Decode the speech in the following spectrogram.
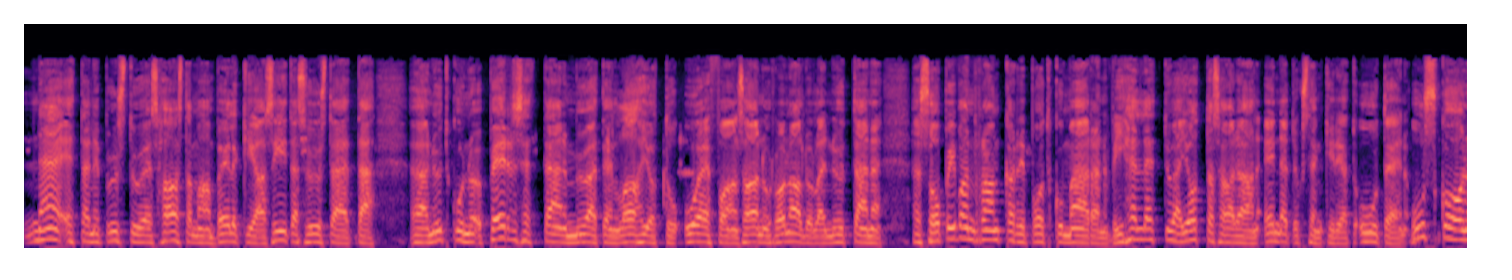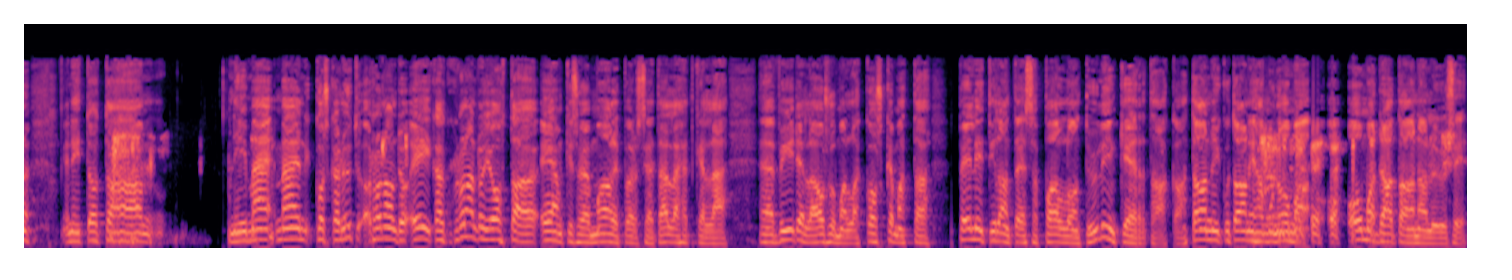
näe, että ne pystyy edes haastamaan Belgiaa siitä syystä, että äh, nyt kun persettään myöten lahjottu UEFA on saanut Ronaldolle nyt tämän sopivan rankkaripotkumäärän vihellettyä, jotta saadaan ennätyksen kirjat uuteen uskoon, niin tota, niin mä, mä en, koska nyt Ronaldo ei, Ronaldo johtaa EM-kisojen maalipörssiä tällä hetkellä viidellä osumalla koskematta pelitilanteessa palloon tylin kertaakaan. Tämä on, niinku, tämä on ihan mun oma, oma data-analyysi.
